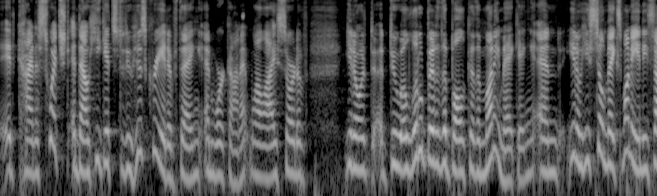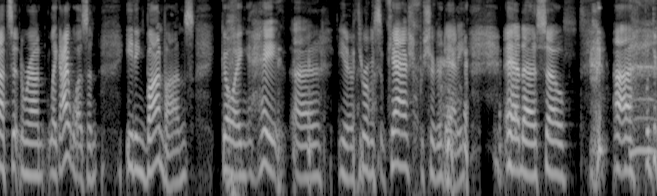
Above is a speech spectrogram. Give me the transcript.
it kind of switched, and now he gets to do his creative thing and work on it while I sort of you know, do a little bit of the bulk of the money making. And, you know, he still makes money and he's not sitting around like I wasn't eating bonbons going, hey, uh, you know, throw me some cash for sugar daddy. And uh, so, uh, but the,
